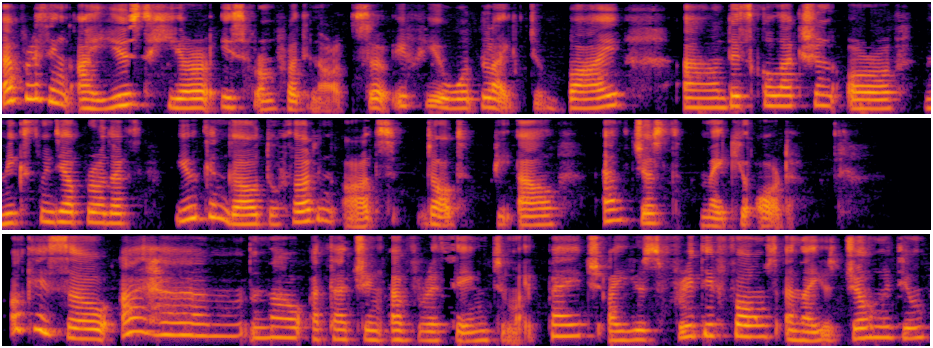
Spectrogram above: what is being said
Everything I used here is from 13 Arts. So if you would like to buy uh, this collection or mixed media products, you can go to 13arts.pl and just make your order. Okay, so I am now attaching everything to my page. I use 3D foams and I use gel medium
